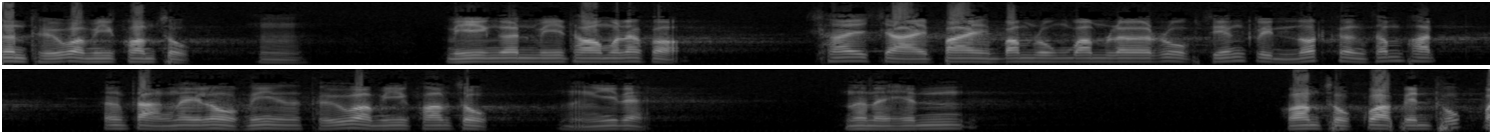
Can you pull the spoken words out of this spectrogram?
นั่นถือว่ามีความสุข มีเงินมีทองมาแล้วก็ ใช้จ่ายไปบำรุงบำเลอรูปเสียงกลิ่นรสเครื่องสัมผัส ต่างๆในโลกนี้ถือว่ามีความสุข อย่างนี้แหละนั่นเห็น ความสุขว่าเป็นทุกข์ไป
